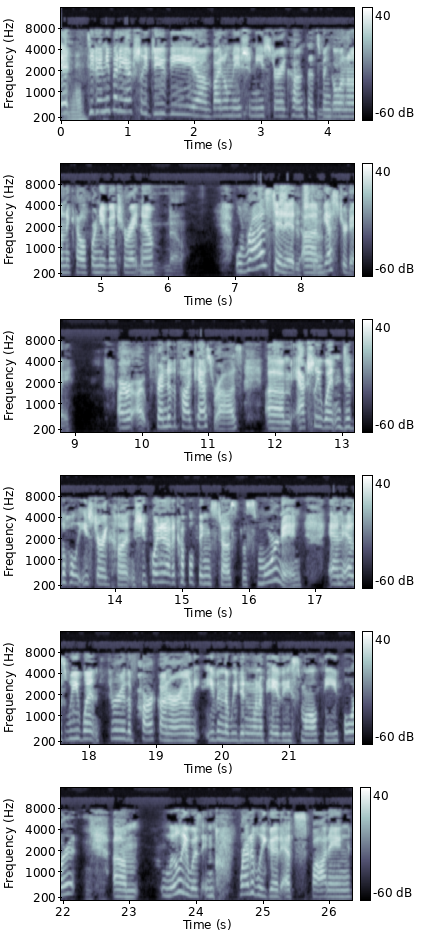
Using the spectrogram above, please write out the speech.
It, Well- did anybody actually do the um, Vinylmation Easter egg hunt that's been going on at California Adventure right now? No. Well, Roz did It's- it it's um, yesterday. Our, our friend of the podcast, Roz, um, actually went and did the whole Easter egg hunt, and she pointed out a couple things to us this morning. And as we went through the park on our own, even though we didn't want to pay the small fee for it, um, Lily was incredibly good at spotting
